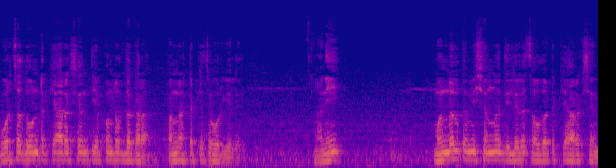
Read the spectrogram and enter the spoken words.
वरचं दोन टक्के आरक्षण ते पण रद्द करा. पन्नास टक्क्याच्या वर गेले. आणि मंडल कमिशननं दिलेलं चौदा टक्के आरक्षण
